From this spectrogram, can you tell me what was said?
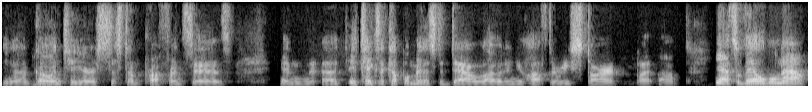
You know, go Mm-hmm. into your system preferences, and uh, it takes a couple minutes to download, and you'll have to restart. But um, yeah, it's available now.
